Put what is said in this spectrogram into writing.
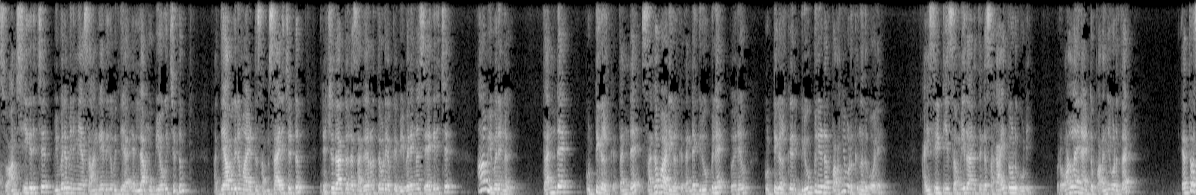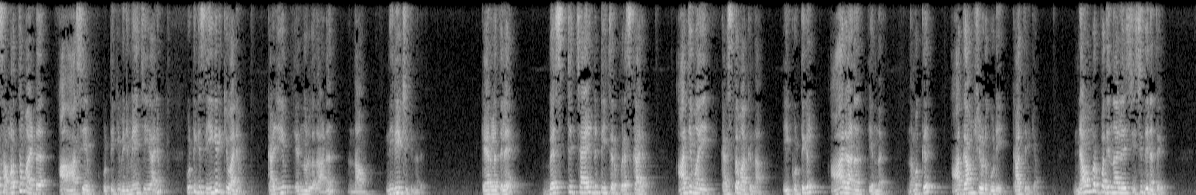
സ്വാംശീകരിച്ച് വിവരവിനിമയ സാങ്കേതിക വിദ്യ എല്ലാം ഉപയോഗിച്ചിട്ടും അധ്യാപകനുമായിട്ട് സംസാരിച്ചിട്ടും രക്ഷിതാക്കളുടെ സഹകരണത്തോടെയൊക്കെ വിവരങ്ങൾ ശേഖരിച്ച് ആ വിവരങ്ങൾ തന്റെ കുട്ടികൾക്ക് തന്റെ സഹപാഠികൾക്ക് തന്റെ ഗ്രൂപ്പിലെ ഒരു കുട്ടികൾക്ക് ഒരു ഗ്രൂപ്പ് ലീഡർ പറഞ്ഞു കൊടുക്കുന്നത് പോലെ ഐ സി ടി സംവിധാനത്തിന്റെ സഹായത്തോടു കൂടി ഒരു ഓൺലൈനായിട്ട് പറഞ്ഞു കൊടുത്താൽ എത്ര സമർത്ഥമായിട്ട് ആ ആശയം കുട്ടിക്ക് വിനിമയം ചെയ്യാനും കുട്ടിക്ക് സ്വീകരിക്കുവാനും കഴിയും എന്നുള്ളതാണ് നാം നിരീക്ഷിക്കുന്നത്. കേരളത്തിലെ ബെസ്റ്റ് ചൈൽഡ് ടീച്ചർ പുരസ്കാരം ആദ്യമായി കരസ്ഥമാക്കുന്ന ഈ കുട്ടികൾ ആരാണ് എന്ന് നമുക്ക് ആകാംക്ഷയോടുകൂടി കാത്തിരിക്കാം. നവംബർ പതിനാല് ശിശുദിനത്തിൽ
